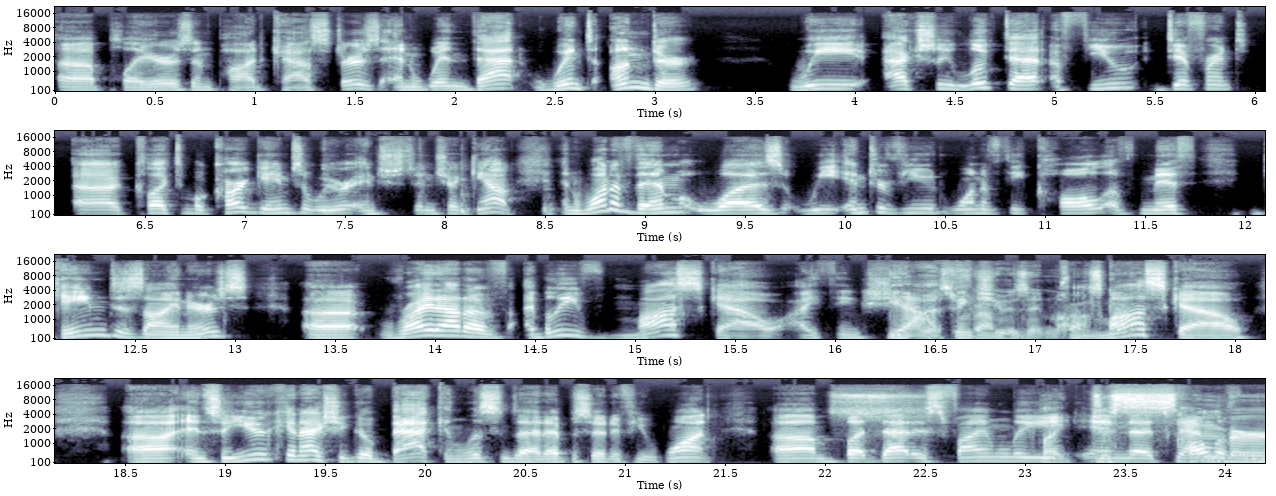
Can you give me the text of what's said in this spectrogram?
uh, players and podcasters. And when that went under, we actually looked at a few different uh, collectible card games that we were interested in checking out. And one of them was we interviewed one of the Call of Myth game designers uh, right out of, I believe, Moscow. I think she Yeah, I was think she from, was in from Moscow. Moscow. Uh, and so you can actually go back and listen to that episode if you want. Um, but that is finally Like in uh, Call of December,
